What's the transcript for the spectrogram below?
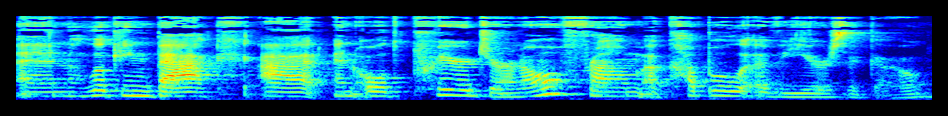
and looking back at an old prayer journal from a couple of years ago.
